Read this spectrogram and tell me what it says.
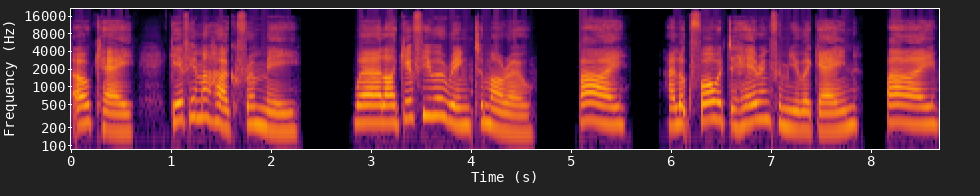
OK, give him a hug from me. Well, I'll give you a ring tomorrow. Bye. I look forward to hearing from you again. Bye.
